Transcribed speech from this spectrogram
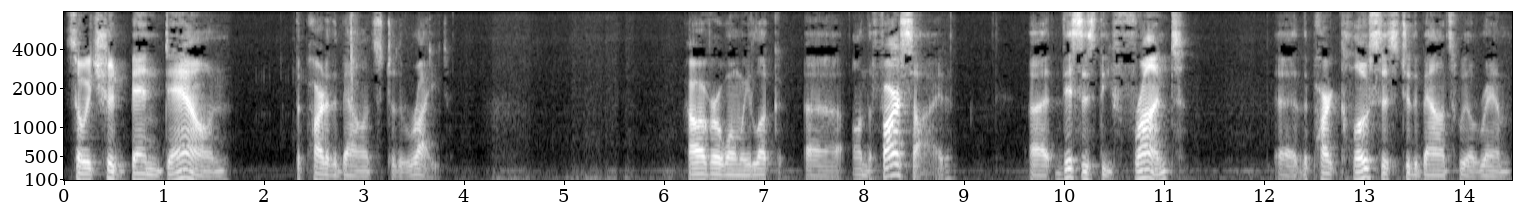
So it should bend down the part of the balance to the right. However, when we look uh, on the far side, uh, this is the front, uh, the part closest to the balance wheel rim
